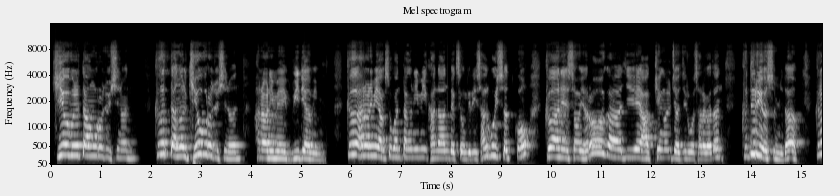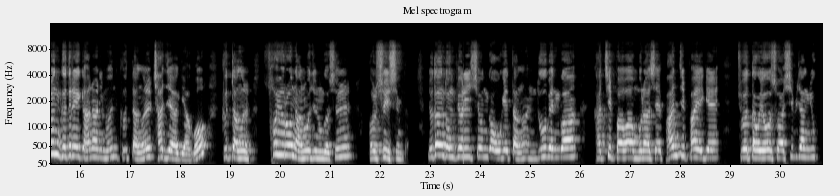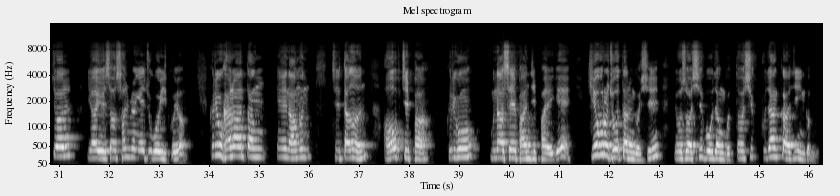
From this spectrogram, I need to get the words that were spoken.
기업을 땅으로 주시는 그 땅을 기업으로 주시는 하나님의 위대함입니다. 그 하나님의 약속한 땅은 이미 가나안 백성들이 살고 있었고 그 안에서 여러 가지의 악행을 저지르고 살아가던 그들이었습니다. 그런 그들에게 하나님은 그 땅을 차지하게 하고 그 땅을 소유로 나눠주는 것을 볼 수 있습니다. 요단 동편인 시온과 옥의 땅은 누벤과 가치파와 문하세 반지파에게 주었다고 여호수아 12장 6절 이하에서 설명해 주고 있고요. 그리고 가나안 땅에 남은 지 땅은 아홉 지파 그리고 문하세 반지파에게 기업으로 주었다는 것이 요수와 15장부터 19장까지인 겁니다.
